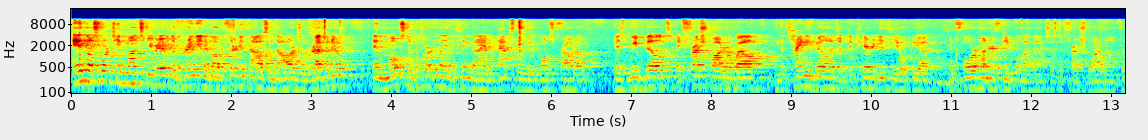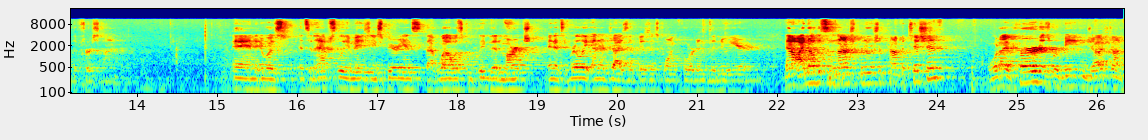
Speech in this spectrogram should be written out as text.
in those 14 months, we were able to bring in about $30,000 in revenue. And most importantly, and the thing that I am absolutely the most proud of, is we built a freshwater well in the tiny village of Decare, Ethiopia, and 400 people have access to fresh water now for the first time. And it was, it's an absolutely amazing experience. That well was completed in March, and it's really energized the business going forward into the new year. Now, I know this is an entrepreneurship competition. What I've heard is we're being judged on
